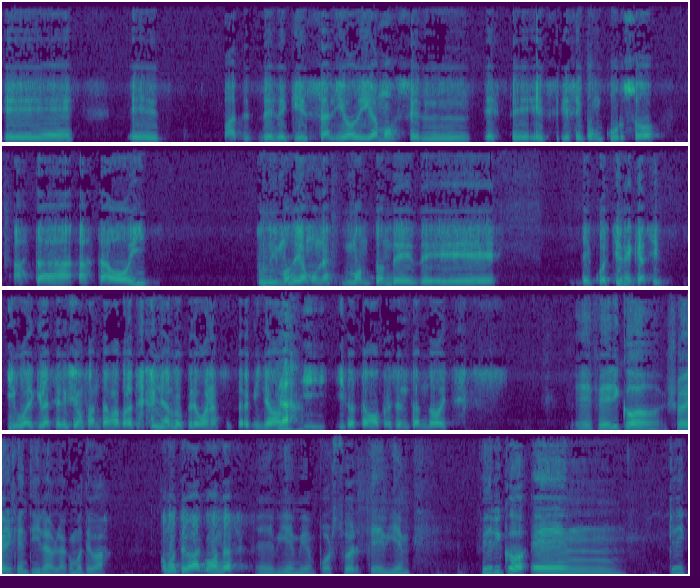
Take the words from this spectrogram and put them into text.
eh, eh, desde que salió, digamos, el, este, ese concurso hasta hasta hoy tuvimos, digamos, un montón de, de, cuestiones casi igual que la selección fantasma para terminarlo, pero bueno, se terminó y, lo estamos presentando hoy. Eh, Federico, Joel Gentil habla, ¿cómo te va? ¿Cómo te va? ¿Cómo andas? bien, bien, por suerte, bien. Federico, ¿qué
